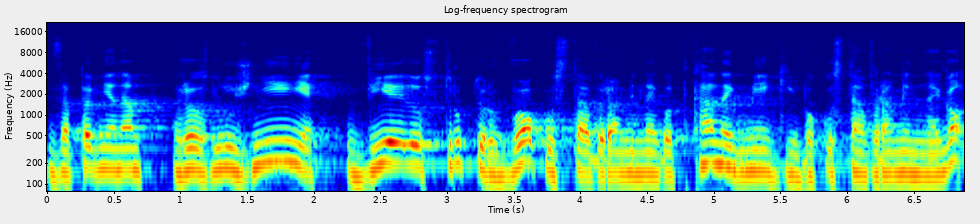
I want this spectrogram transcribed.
zapewnia nam rozluźnienie wielu struktur wokół stawu ramiennego, tkanek miękkich wokół stawu ramiennego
